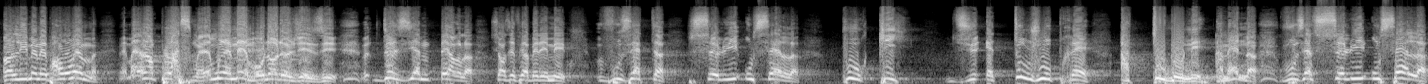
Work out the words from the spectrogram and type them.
en lui-même et pas vous-même. Mais en place, moi-même, au nom de Jésus. Deuxième perle, chers et frères bien-aimés, vous êtes celui ou celle pour qui Dieu est toujours prêt à tout donner. Amen. Vous êtes celui ou celle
